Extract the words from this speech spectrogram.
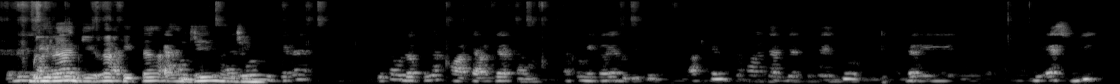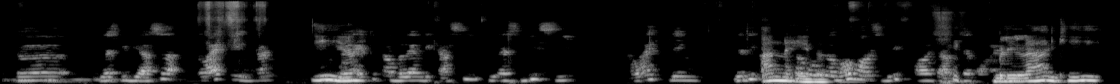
Jadi Beli lagi lah kita anjing anjing. kita udah punya kepala charger kan aku mikirnya begitu tapi kan kepala charger kita itu dari USB ke USB biasa ke lightning kan Iya, Nah, itu kabel yang dikasih USB-C ke lightning jadi Aneh itu. mau mau harus beli kepala charger beli lagi.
